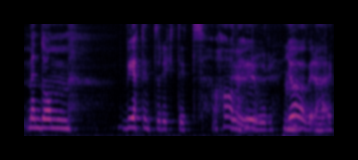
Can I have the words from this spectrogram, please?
men de vet inte riktigt, aha, hur, hur gör vi det här?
